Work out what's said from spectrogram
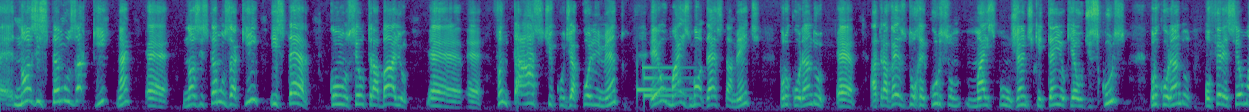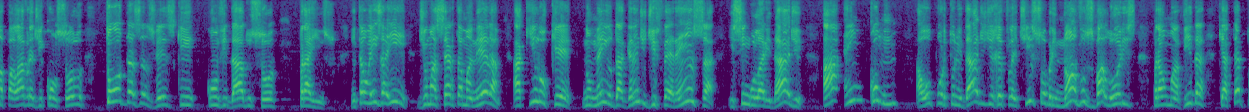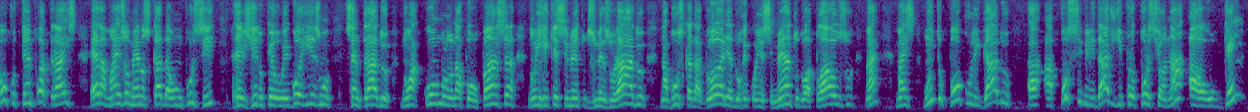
é, nós estamos aqui, né? É, nós estamos aqui, Esther, com o seu trabalho é, é, fantástico de acolhimento, eu, mais modestamente, procurando, é, através do recurso mais pungente que tenho, que é o discurso, procurando oferecer uma palavra de consolo todas as vezes que convidado sou para isso. Então, eis aí, de uma certa maneira, aquilo que, no meio da grande diferença e singularidade, há em comum a oportunidade de refletir sobre novos valores para uma vida que até pouco tempo atrás era mais ou menos cada um por si, regido pelo egoísmo, centrado no acúmulo, na poupança, no enriquecimento desmesurado, na busca da glória, do reconhecimento, do aplauso, né? mas muito pouco ligado à, à possibilidade de proporcionar a alguém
